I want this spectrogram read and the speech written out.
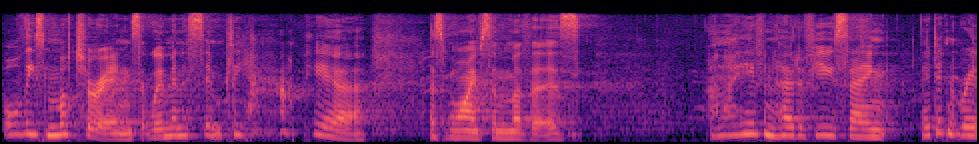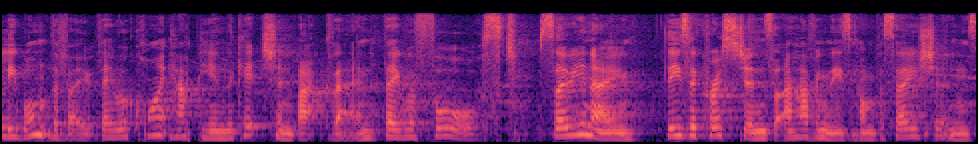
All these mutterings that women are simply happier as wives and mothers. And I even heard a few saying they didn't really want the vote. They were quite happy in the kitchen back then. They were forced. So, you know, these are Christians that are having these conversations.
